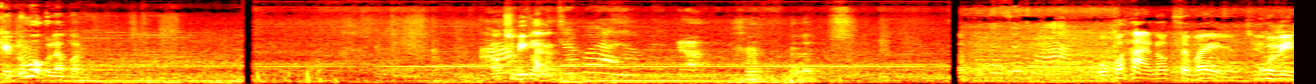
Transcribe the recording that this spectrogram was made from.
કેટલું મોંઘું લા પણ અક્ષુ બીક લાગે? આઇનોક્સ છે ભાઈ મૂવી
